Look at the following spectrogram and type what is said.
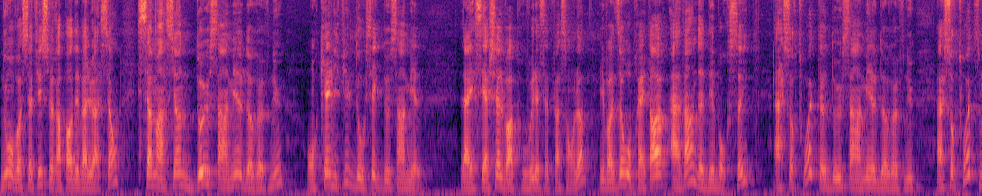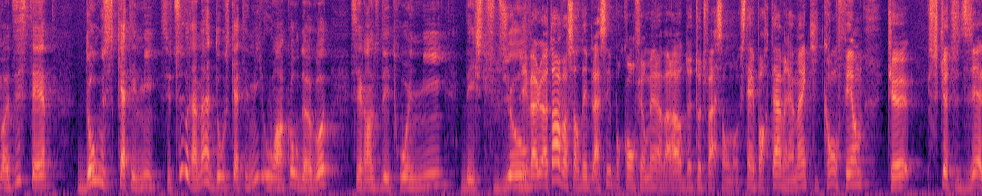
Nous, on va se fier sur le rapport d'évaluation. Si ça mentionne 200 000 de revenus, on qualifie le dossier avec 200 000 la SCHL va approuver de cette façon-là. Il va dire au prêteur, avant de débourser, assure-toi que tu as 200 000 de revenus. Assure-toi, tu m'as dit c'était 12 4,5. C'est-tu vraiment 12 4,5 ou en cours de route, c'est rendu des 3,5, des studios? L'évaluateur va se redéplacer pour confirmer la valeur de toute façon. Donc, c'est important vraiment qu'il confirme que ce que tu disais,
